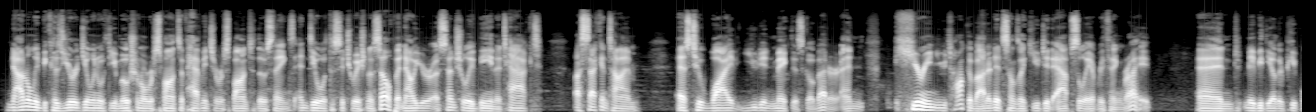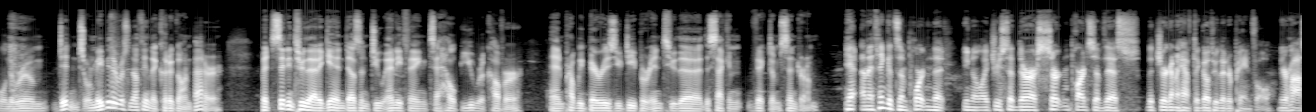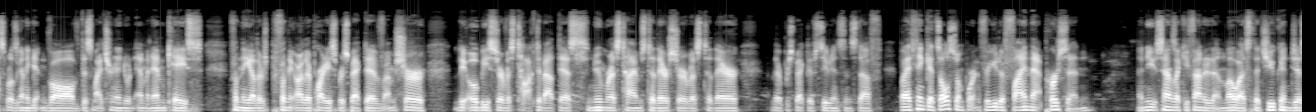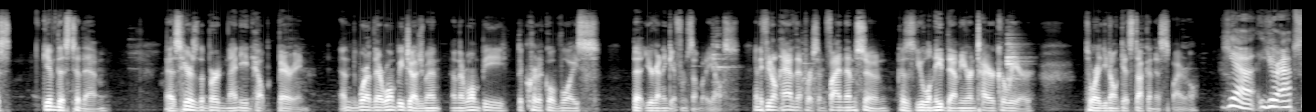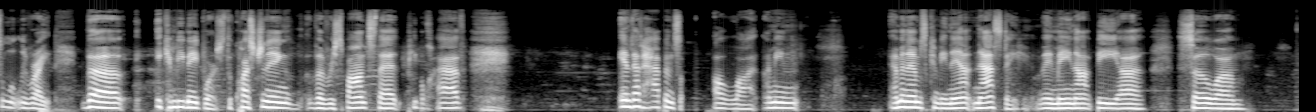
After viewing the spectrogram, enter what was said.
Not only because you're dealing with the emotional response of having to respond to those things and deal with the situation itself, but now you're essentially being attacked a second time as to why you didn't make this go better. And hearing you talk about it, it sounds like you did absolutely everything right. And maybe the other people in the room didn't, or maybe there was nothing that could have gone better. But sitting through that again doesn't do anything to help you recover and probably buries you deeper into the, the second victim syndrome. Yeah, and I think it's important that, you know, like you said, there are certain parts of this that you're going to have to go through that are painful. Your hospital is going to get involved. This might turn into an M&M case from the others, from the other party's perspective. I'm sure the OB service talked about this numerous times to their service, to their, their prospective students and stuff. But I think it's also important for you to find that person. And you, it sounds like you found it in Loice that you can just give this to them as here's the burden I need help bearing. And where there won't be judgment and there won't be the critical voice that you're going to get from somebody else. And if you don't have that person, find them soon because you will need them your entire career to where you don't get stuck in this spiral. Yeah, you're absolutely right. The it can be made worse. The questioning, the response that people have, and that happens a lot. I mean, M and M's can be na- nasty. They may not be uh, so um,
